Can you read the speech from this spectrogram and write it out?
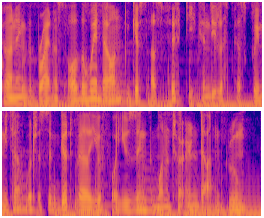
Turning the brightness all the way down gives us 50 candelas per square meter, which is a good value for using the monitor in a darkened room.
